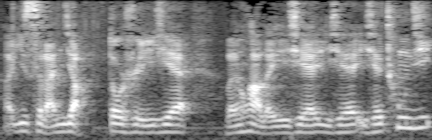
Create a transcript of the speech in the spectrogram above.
呃伊斯兰教，都是一些文化的一些一些一些冲击。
